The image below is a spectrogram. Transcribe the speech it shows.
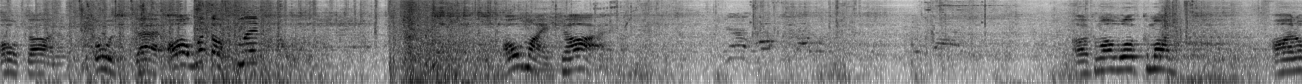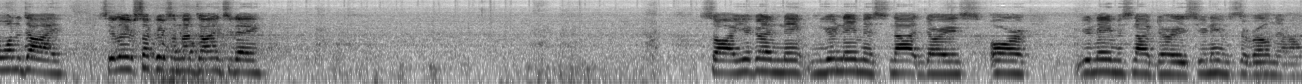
Oh god. What was that? Oh, what the flip? Oh my god. your wolf that was Oh, come on, wolf, come on. Oh, I don't want to die. See you later, suckers. I'm not dying today. Sorry, you're gonna name. Your name is not Darius, or your name is not Darius. Your name is Darrell now.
